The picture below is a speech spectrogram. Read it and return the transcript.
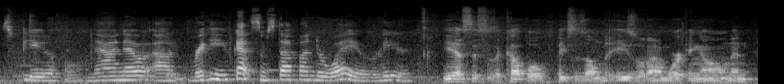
It's beautiful. Now I know, uh, Ricky, you've got some stuff underway over here. Yes, this is a couple pieces on the easel that I'm working on, and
